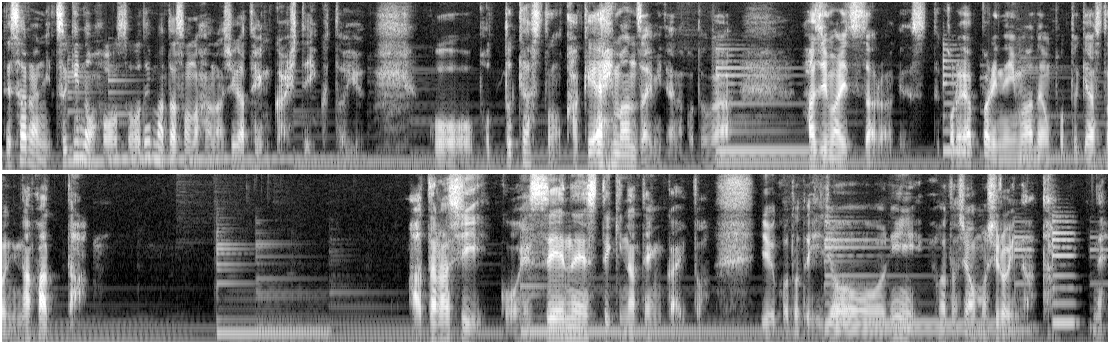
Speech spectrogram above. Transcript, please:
で、さらに次の放送でまたその話が展開していくという、こう、ポッドキャストの掛け合い漫才みたいなことが始まりつつあるわけです。でこれやっぱりね、今までのポッドキャストになかった新しいこう SNS 的な展開ということで非常に私は面白いなと。ね、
